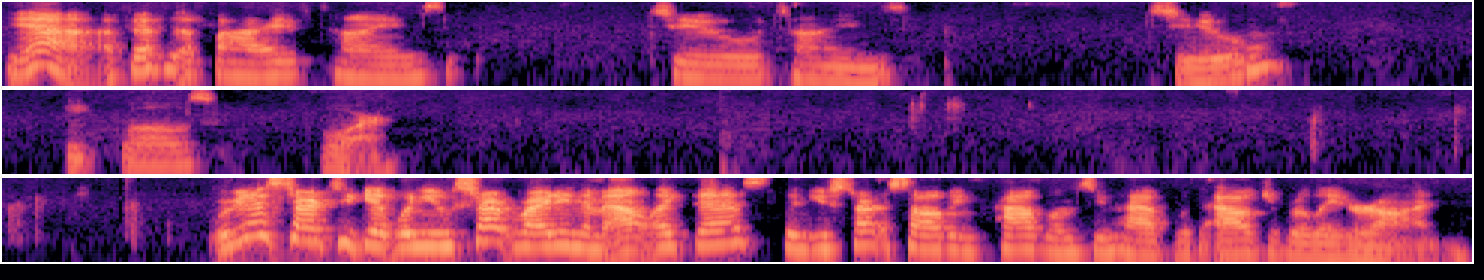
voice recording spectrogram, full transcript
Yeah, a fifth of five times two times two equals four. We're going to start to get, when you start writing them out like this, then you start solving problems you have with algebra later on.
